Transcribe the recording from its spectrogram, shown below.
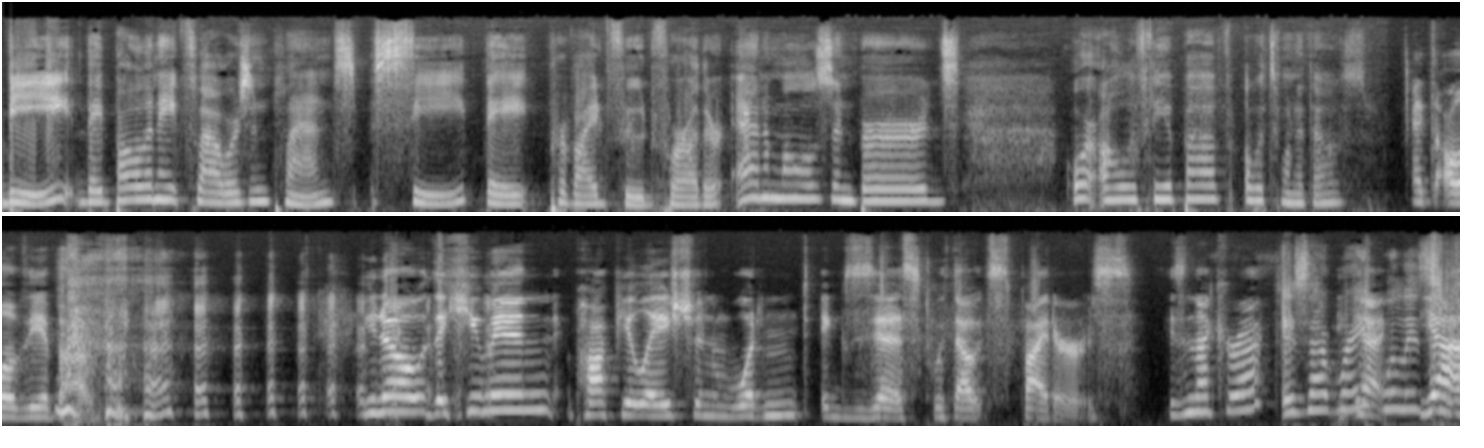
B, they pollinate flowers and plants. C, they provide food for other animals and birds. Or all of the above. Oh, it's one of those. It's all of the above. you know, the human population wouldn't exist without spiders. Isn't that correct? Is that right? Yeah, Well, yeah,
